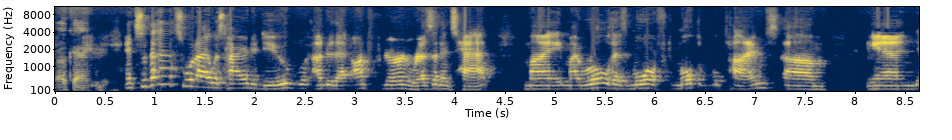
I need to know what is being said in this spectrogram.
Okay. And so that's what I was hired to do under that entrepreneur in residence hat. My my role has morphed multiple times. Um, and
